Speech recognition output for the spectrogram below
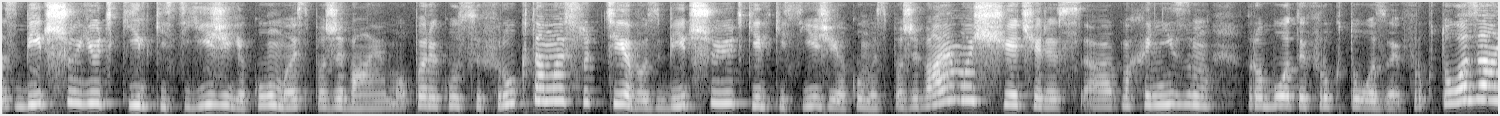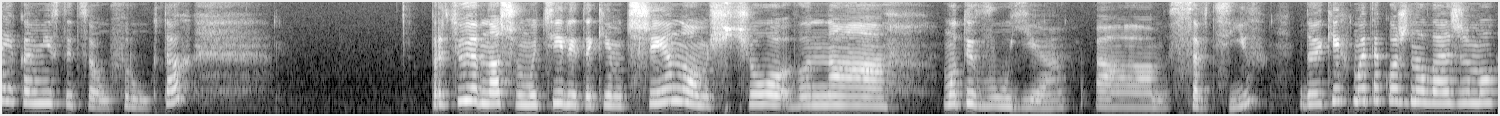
збільшують кількість їжі, яку ми споживаємо. Перекуси фруктами суттєво збільшують кількість їжі, яку ми споживаємо, ще через механізм роботи фруктози. Фруктоза, яка міститься у фруктах, працює в нашому тілі таким чином, що вона мотивує савців, до яких ми також належимо,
